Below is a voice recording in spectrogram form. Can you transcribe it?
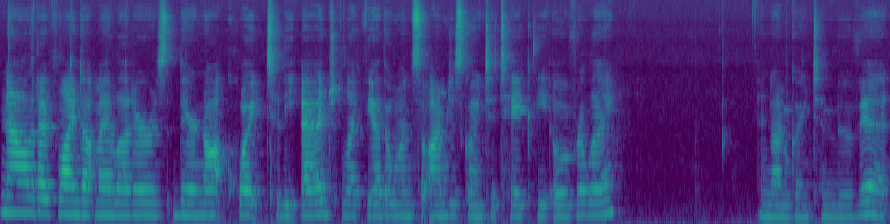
Now that I've lined up my letters, they're not quite to the edge like the other one, so I'm just going to take the overlay and I'm going to move it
